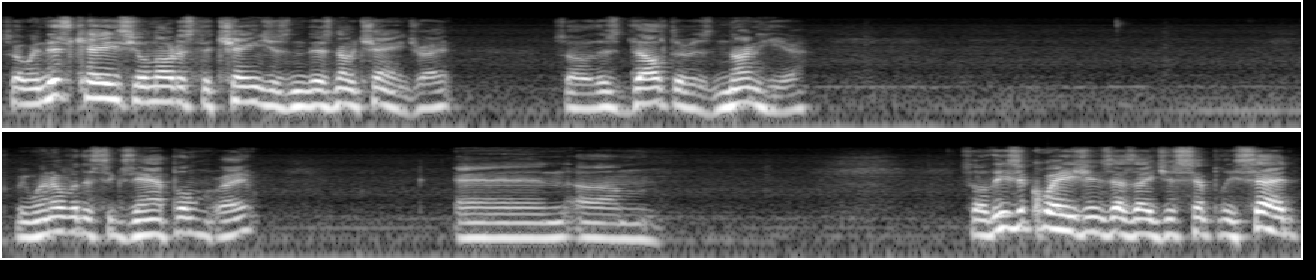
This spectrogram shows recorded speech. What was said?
So in this case, you'll notice the changes, and there's no change, right? So this delta is none here. We went over this example, right? And um, so these equations, as I just simply said,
